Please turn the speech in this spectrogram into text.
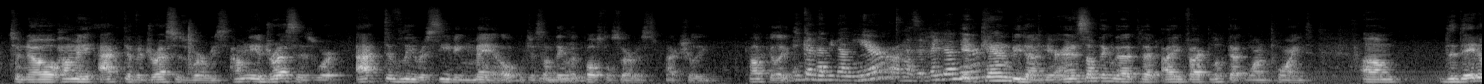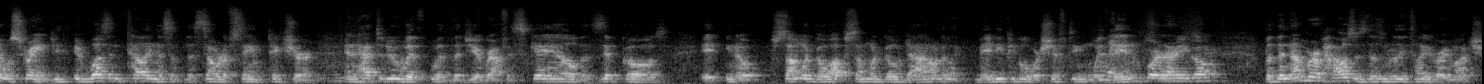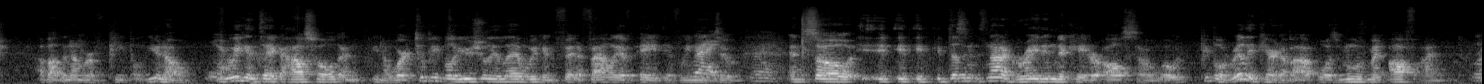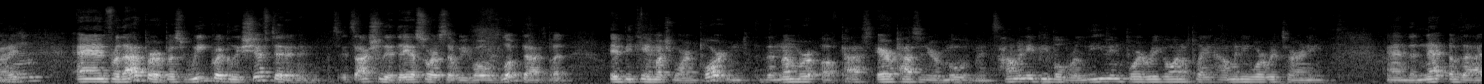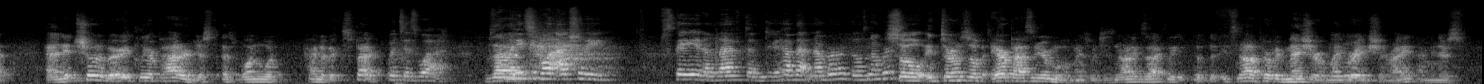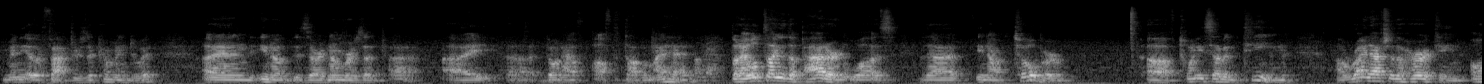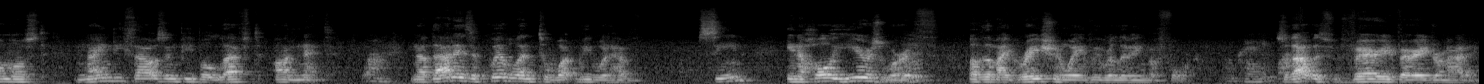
to know how many active addresses were re- how many addresses were actively receiving mail, which is something the Mhm. postal service actually calculates. And can that be done here, or has it been done here? It can be done here, and it's something that, that I in fact looked at one point. Um, the data was strange. It, it wasn't telling us of the sort of same picture, Mm-hmm. and it had to do with, with the geographic scale, the zip codes. It you know some would go up, some would go down. and Like maybe people were shifting within Wait, Puerto sure, Rico, sure. but the number of houses doesn't really tell you very much about the number of people. You know, Yeah. we can take a household, and you know where two people usually live, we can fit a family of eight if we need Right, to. right. And so it, it, it, doesn't, it's not a great indicator also. What people really cared about was movement off island, right? Mhm. And for that purpose, we quickly shifted it, and it's, it's actually a data source that we've always looked at, but it became much more important, the number of pass, air passenger movements. How many people were leaving Puerto Rico on a plane, how many were returning, and the net of that. And it showed a very clear pattern, just as one would kind of expect. Which is what? That How many people actually stayed and left, and do you have that number, those numbers? So in terms of air passenger movements, which is not exactly, it's not a perfect measure of Mhm. migration, right? I mean, there's many other factors that come into it. And, you know, these are numbers that uh, I uh, don't have off the top of my head. Okay. But I will tell you the pattern was that in October of 2017, uh, right after the hurricane, almost 90,000 people left on net. Wow. Now that is equivalent to what we would have seen in a whole year's worth of the migration wave we were living before. Okay. So that was very, very dramatic.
